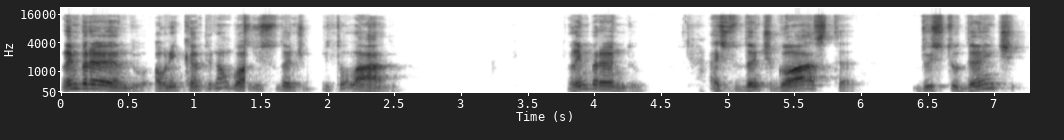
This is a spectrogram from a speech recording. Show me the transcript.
Lembrando, a Unicamp não gosta do estudante bitolado. Lembrando, a estudante gosta do estudante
